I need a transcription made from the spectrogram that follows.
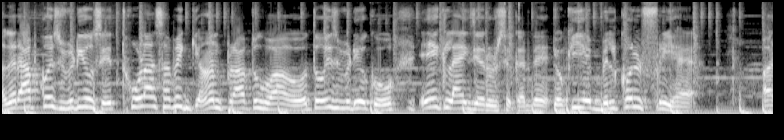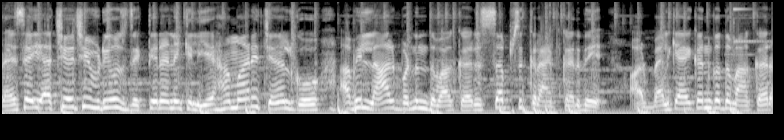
अगर आपको इस वीडियो से थोड़ा सा भी ज्ञान प्राप्त हुआ हो तो इस वीडियो को एक लाइक ज़रूर से कर दें, क्योंकि ये बिल्कुल फ्री है। और ऐसे ही अच्छी अच्छी वीडियोस देखते रहने के लिए हमारे चैनल को अभी लाल बटन दबाकर सब्सक्राइब कर दें और बेल के आइकन को दबाकर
